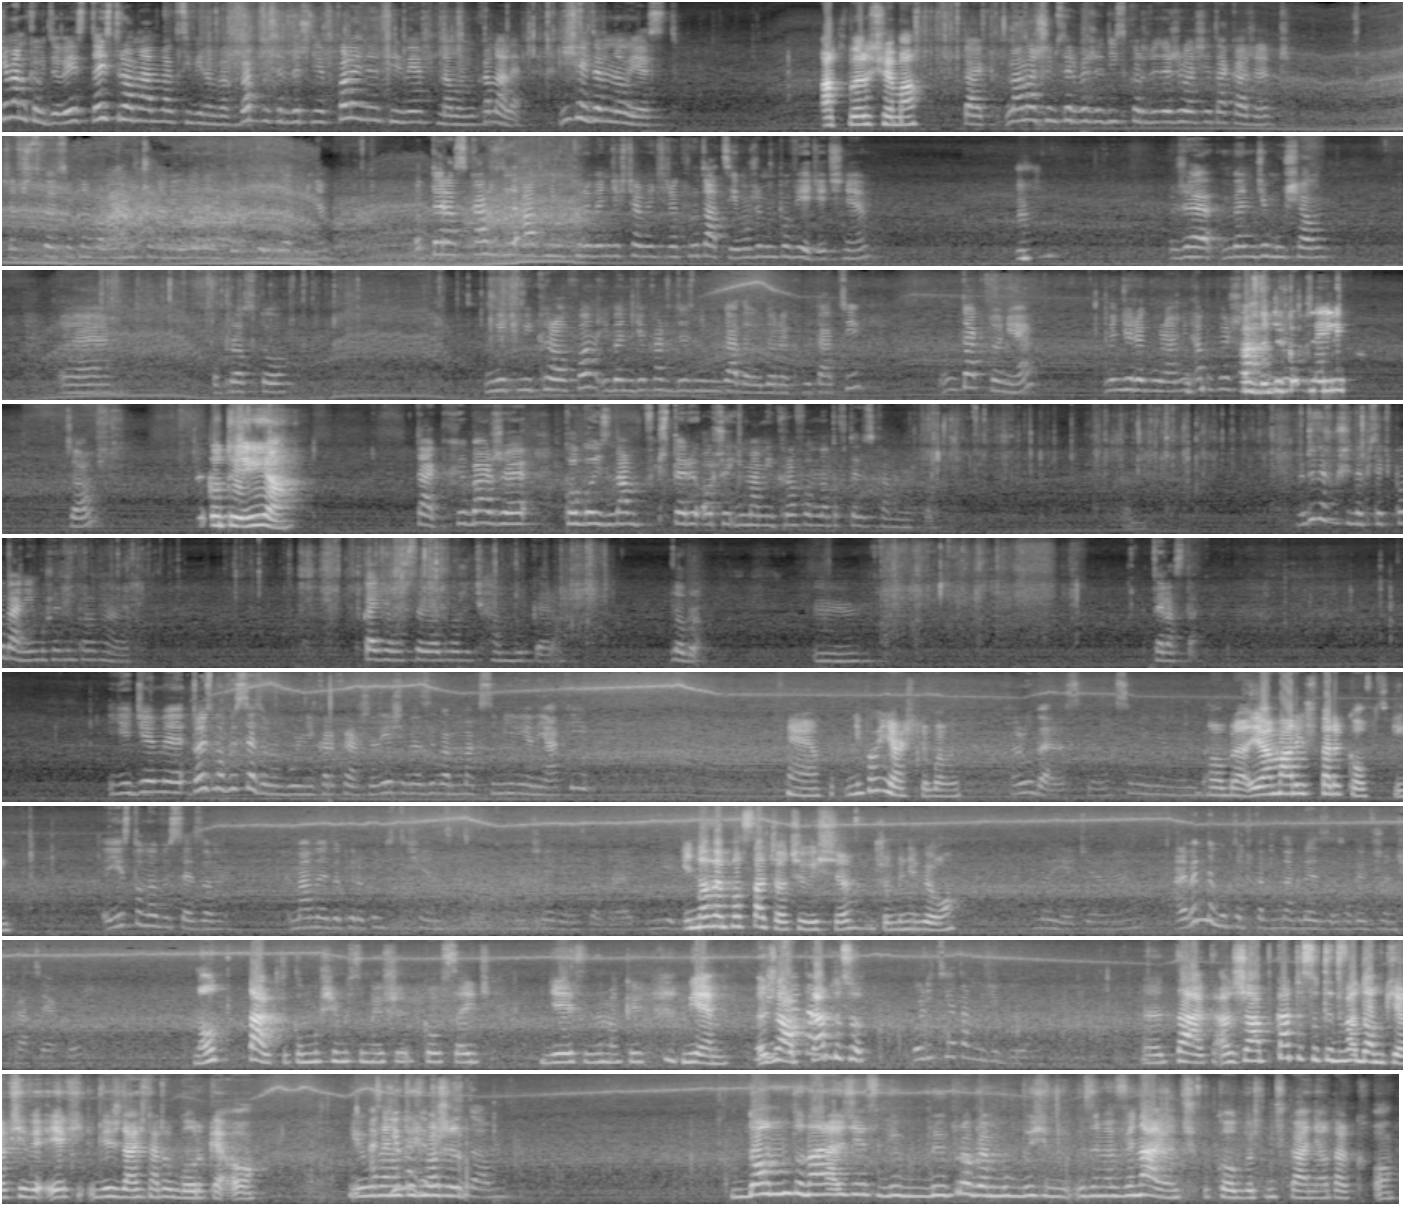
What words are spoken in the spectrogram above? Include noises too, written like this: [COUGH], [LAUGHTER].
Siemanko widzowie, z tej strony Anmax i witam was bardzo serdecznie w kolejnym filmie na moim kanale. Dzisiaj ze mną jest, Atmer się ma. tak, na naszym serwerze Discord wydarzyła się taka rzecz, że wszystko jest od nowa, bo zniszczył nam ją jeden typ, który był adminem. Od teraz każdy admin, który będzie chciał mieć rekrutację, możemy powiedzieć, nie? Że będzie musiał e, po prostu mieć mikrofon i będzie każdy z nim gadał do rekrutacji. Tak to nie. Będzie regulamin, a po pierwsze... Każdy, tylko ty i Co? tylko ty i ja. Tak, chyba, że kogoś znam w cztery oczy i ma mikrofon, no to wtedy skanuję to. Znaczy też musi napisać podanie i muszę z nim porozmawiać. Czekajcie, muszę sobie odłożyć hamburgera. Dobra. Mm. Teraz tak. Jedziemy... To jest nowy sezon ogólnie Car Crusher. Ja się nazywam Maksymilian Jaki. Nie, nie powiedziałaś chyba mi. Lubelski. Maksymilian Lubelski. Dobra, ja Mariusz Tarkowski. Jest to nowy sezon. Mamy dopiero 5000 co macie, więc dobra, jedziemy. I nowe postacie oczywiście, żeby nie było. No jedziemy. Ale będę mógł na przykład nagle sobie wziąć pracę jakoś. No tak, tylko musimy sobie szybko ustalić, gdzie jest tam jakieś... Wiem, Policja żabka tam- to są... Policja tam gdzie była. E, tak, a żabka to są te dwa domki, jak się wie- jak wjeżdżałeś na tą górkę, o. I A uznajmy gdzie ktoś może może... być dom? Dom to na razie jest by, by problem, mógłbyś zamiast wynająć u kogoś mieszkanie, o tak, o.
